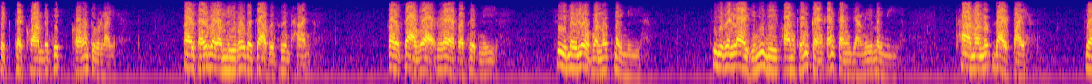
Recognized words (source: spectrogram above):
สึกแต่ความเป็นทิพย์ของจุไลอาศัยบารมีพระพุทธเจ้าเป็นพื้นฐาน ก็ทราบว่าแร่ประเภทนี้ ที่ในโลกมนุษย์ไม่มี ที่จะเป็นแร่หินที่มีความแข็งแกร่งแข็งแกร่งอย่างนี้ไม่มี ถ้ามนุษย์ได้ไป จะ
